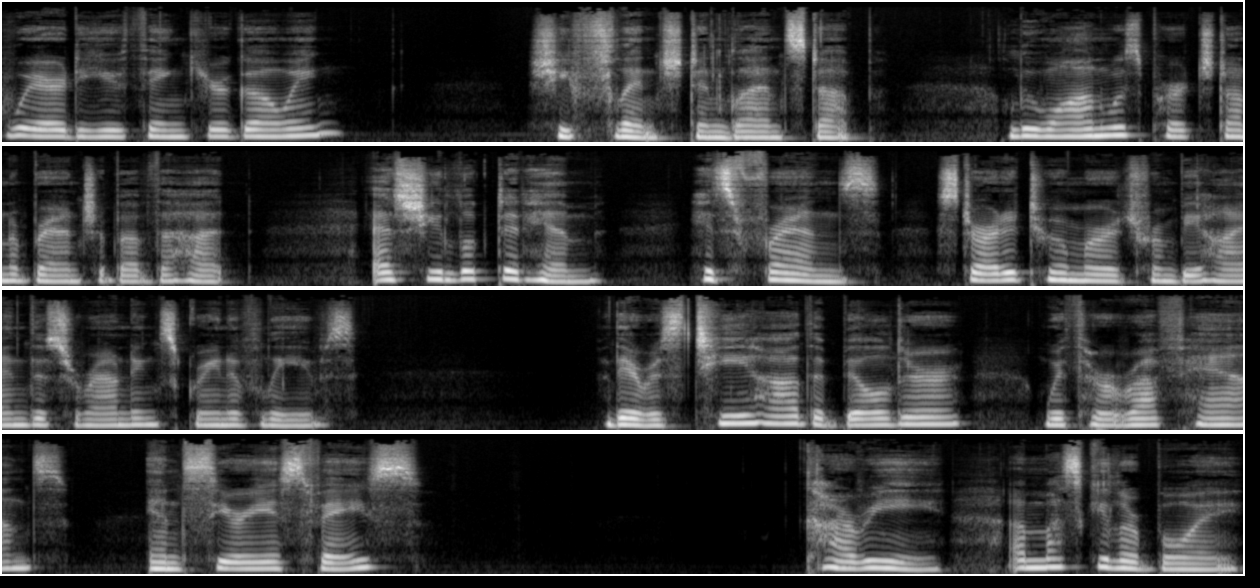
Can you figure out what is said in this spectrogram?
Where do you think you're going? She flinched and glanced up. Luan was perched on a branch above the hut. As she looked at him, his friends started to emerge from behind the surrounding screen of leaves. There was Tiha the builder with her rough hands and serious face. Kari, a muscular boy,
